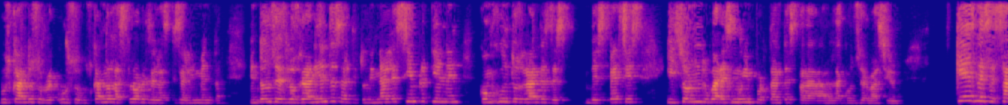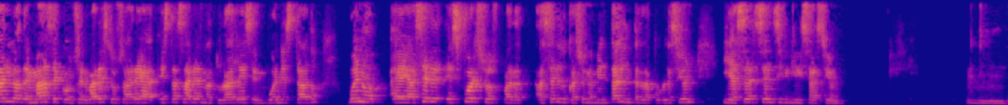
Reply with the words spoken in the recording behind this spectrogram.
buscando su recurso, buscando las flores de las que se alimentan. Entonces, los gradientes altitudinales siempre tienen conjuntos grandes de, especies y son lugares muy importantes para la conservación. ¿Qué es necesario además de conservar estos estas áreas naturales en buen estado? Bueno, eh, hacer esfuerzos para hacer educación ambiental entre la población y hacer sensibilización. Mm,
